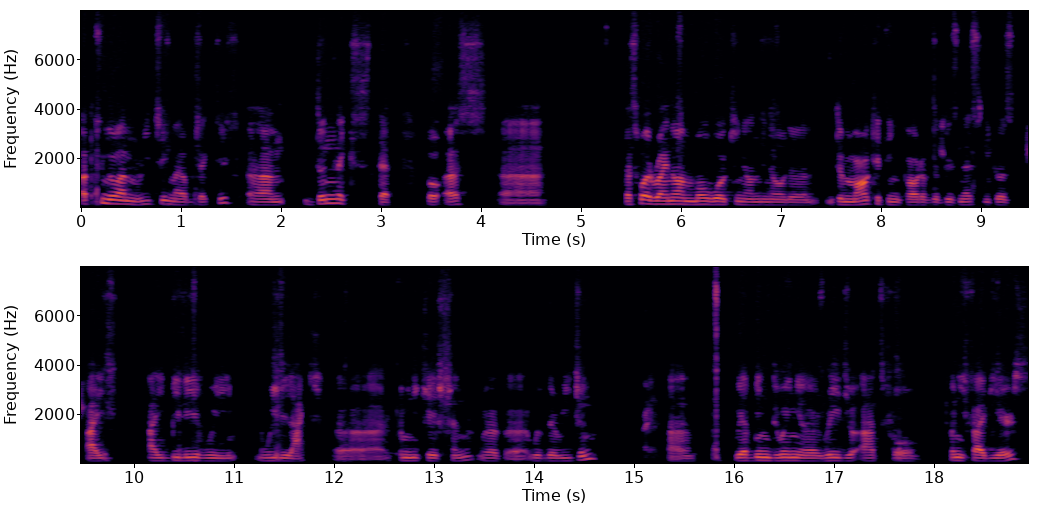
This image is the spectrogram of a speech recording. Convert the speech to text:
up to now i'm reaching my objective um the next step for us uh that's why right now i'm more working on you know the the marketing part of the business because i i believe we we lack uh communication with uh, with the region uh, we have been doing uh, radio ads for 25 years.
